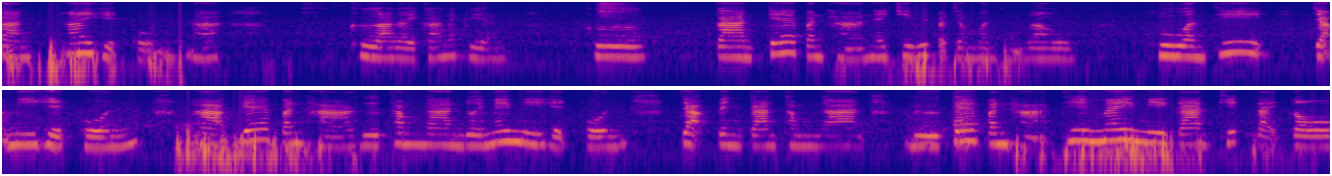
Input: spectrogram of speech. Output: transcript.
การให้เหตุผลนะคะคืออะไรคะนักเรียน คือการแก้ปัญหาในชีวิตประจำวันของเรา ควรที่ จะมีเหตุผล หากแก้ปัญหาหรือทำงานโดยไม่มีเหตุผล จะเป็นการทำงาน หรือแก้ปัญหาที่ไม่มีการคิดไตร่ตรอง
